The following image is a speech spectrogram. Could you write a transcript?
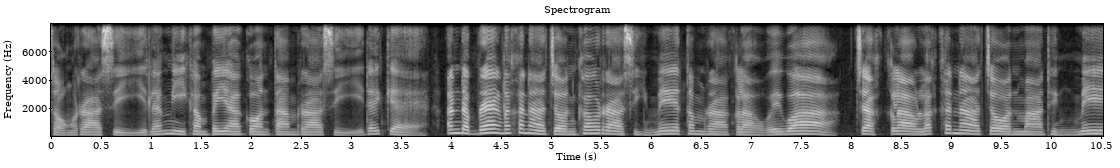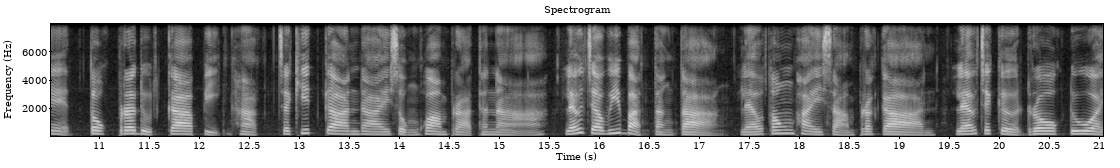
12 ราศีและมีคำพยากรณ์ตามราศีได้แก่ อันดับแรกลัคนาจรเข้าราศีเมษตำรากล่าวไว้ว่า จากกล่าวลัคนาจรมาถึงเมษตกประดุดกาปีกหัก จะคิดการใดสมความปรารถนา แล้วจะวิบัติต่างๆ แล้วต้องภัยสามประการ แล้วจะเกิดโรคด้วย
